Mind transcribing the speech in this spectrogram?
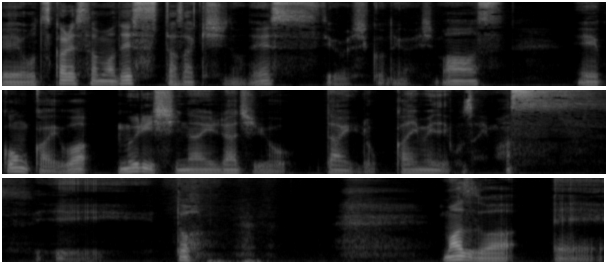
えーお疲れ様です。田崎しのです。よろしくお願いします。えー今回は無理しないラジオ第6回目でございます。えーっと、まずは、え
